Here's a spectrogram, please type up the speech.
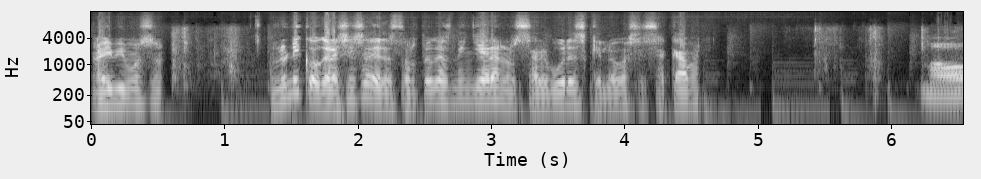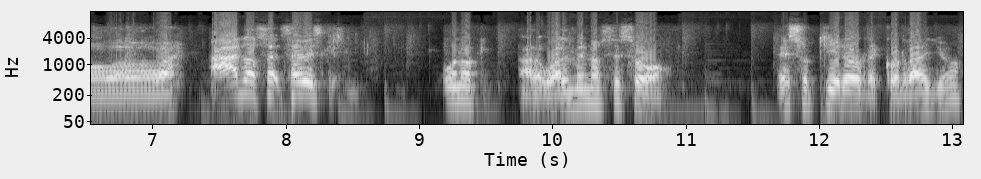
Ahí vimos. Lo único gracioso de las tortugas ninja eran los albures que luego se sacaban. No, ah, no, sa- sabes que uno, al- o al menos eso, eso quiero recordar yo.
